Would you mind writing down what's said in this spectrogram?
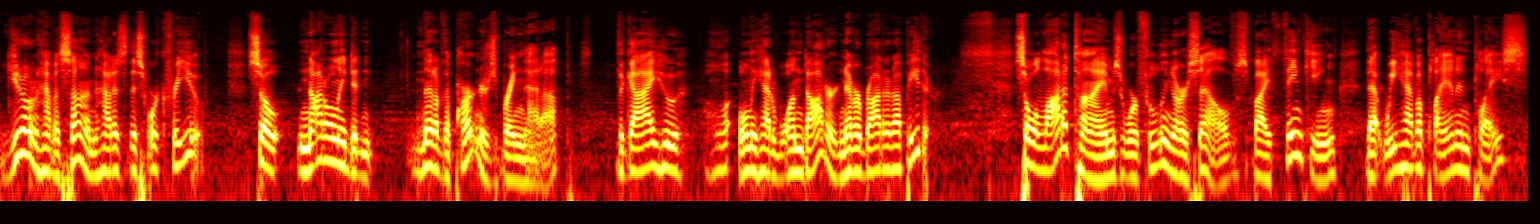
you don't have a son, how does this work for you? So not only did none of the partners bring that up, the guy who only had one daughter never brought it up either. So a lot of times we're fooling ourselves by thinking that we have a plan in place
